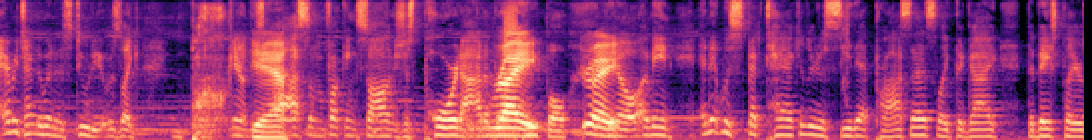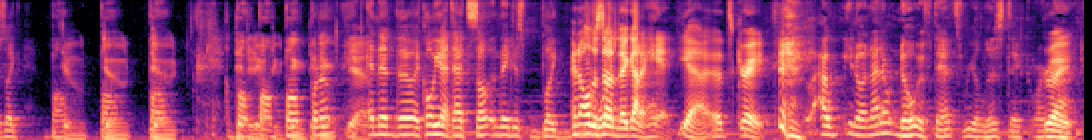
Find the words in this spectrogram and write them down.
every time they went in the studio, it was like, you know, these Yeah. awesome fucking songs just poured out of the Right, people. right. You know, I mean, and it was spectacular to see that process. Like the guy, the bass player's like, bump, bump, bump, yeah. and then they're like, oh yeah, that's something. They just like, And all of a sudden they got a hit. Yeah, that's great. I, you know, and I don't know if that's realistic or Right. not.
